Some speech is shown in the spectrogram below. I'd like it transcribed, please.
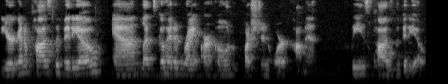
You're going to pause the video and let's go ahead and write our own question or comment. Please pause the video.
